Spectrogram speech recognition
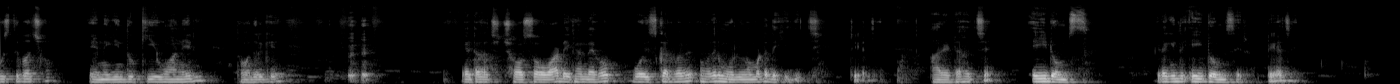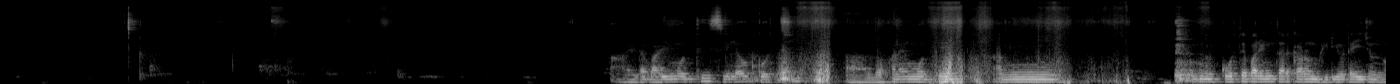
বুঝতে পারছ? এখানে কিন্তু কি ওয়ানেরই তোমাদেরকে এটা হচ্ছে ছশো ওয়াট। এখানে দেখো পরিষ্কারভাবে তোমাদের মডেল নম্বরটা দেখিয়ে দিচ্ছি, ঠিক আছে? আর এটা হচ্ছে এইট ওমস এটা কিন্তু এইট ওমসের ঠিক আছে? আর এটা বাড়ির মধ্যেই সিল আউট করছি। আর দোকানের মধ্যে আমি করতে পারিনি তার কারণ ভিডিওটা এই জন্য।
